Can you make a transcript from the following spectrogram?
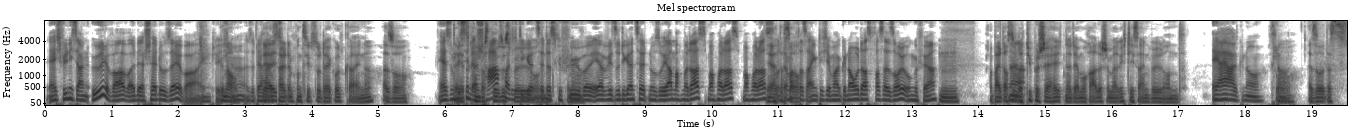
ja, ich will nicht sagen öde war, war der Shadow selber eigentlich. Genau. Ne? Also der, der halt, ist halt im Prinzip so der Good Guy, ne? Also er ist so ein bisschen der Schaf, hatte ich die ganze Zeit das Gefühl, genau. weil er will so die ganze Zeit nur so, ja, mach mal das, mach mal das, mach mal das. Ja, und das er macht auch. das eigentlich immer genau das, was er soll ungefähr. mh. Aber halt auch so Naja. der typische Held, ne? Der moralisch immer richtig sein will und Ja, ja, genau, so. klar. Also das,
